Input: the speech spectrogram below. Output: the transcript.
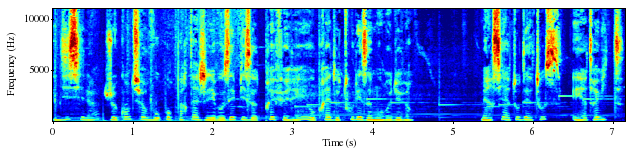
et d'ici là, je compte sur vous pour partager vos épisodes préférés auprès de tous les amoureux du vin. Merci à toutes et à tous, et à très vite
